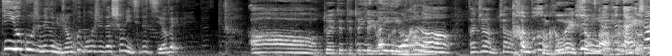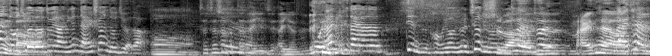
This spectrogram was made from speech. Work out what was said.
第一个故事那个女生会不会是在生理期的结尾？哦，对对对对对，有哎可能，有可能。但这样这样很不很不卫对，生对？你看一个男生你都觉得，对呀。呀、你跟男生你都觉得，哦，这这这哎呀这哎呀，果然你是大家的电子朋友，你说这个是吧？对，就是埋汰啊，埋汰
